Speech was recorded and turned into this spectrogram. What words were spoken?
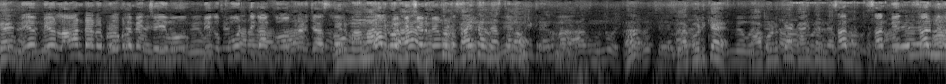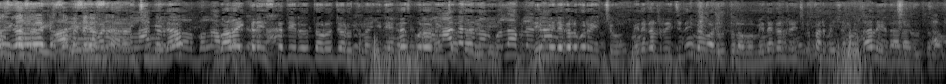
మేము మేము లా అండ్ ఆర్డర్ ప్రాబ్లం ఏం చేయము. మీకు పూర్తిగా కోఆపరేట్ చేస్తాం. ఇక్కడ ఇసుక తీరుతారు జరుగుతున్నాయి. ఇది ఎన్ఎస్ పురం రీచ్ సార్ ఇది. దీని మినకల్ రీచ్. మినకల్ రీచ్ని మేము అడుగుతున్నాము. మినకల్ రీచ్కి పర్మిషన్ ఉందా లేదా అని అడుగుతున్నాము.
